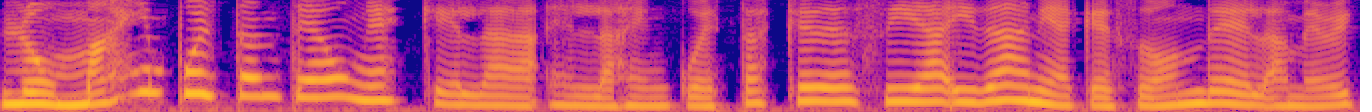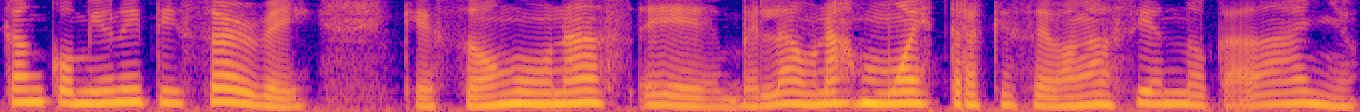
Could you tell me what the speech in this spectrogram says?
lo más importante aún es que la, en las encuestas que decía Idania, que son del American Community Survey, que son unas, eh, ¿verdad? unas muestras que se van haciendo cada año,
